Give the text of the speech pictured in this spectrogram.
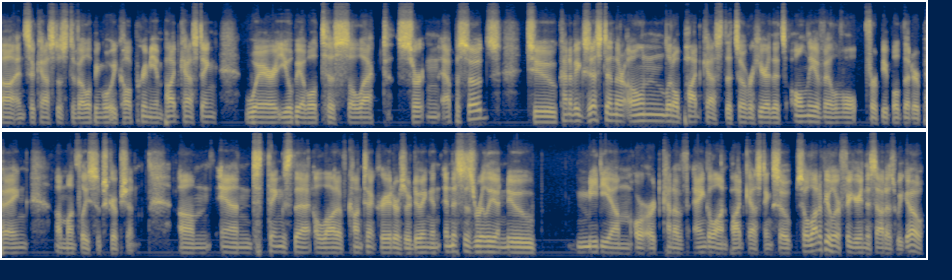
Uh, and so Castos is developing what we call premium podcasting, where you'll be able to select certain episodes to kind of exist in their own little podcast that's over here that's only available for people that are paying a monthly subscription. Um, and things that a lot of content creators are doing, and, and this is really a new medium or, or, kind of angle on podcasting. So so a lot of people are figuring this out as we go.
